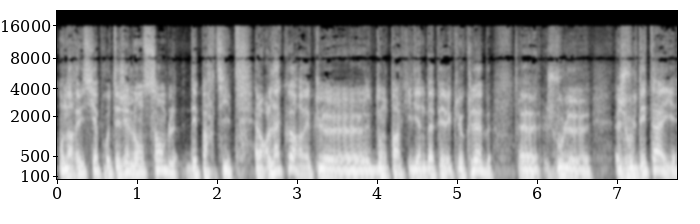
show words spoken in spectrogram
on a réussi à protéger l'ensemble des parties. Alors l'accord avec le dont parle Kylian Mbappé avec le club, je vous le je vous le détaille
